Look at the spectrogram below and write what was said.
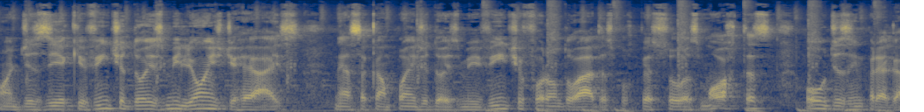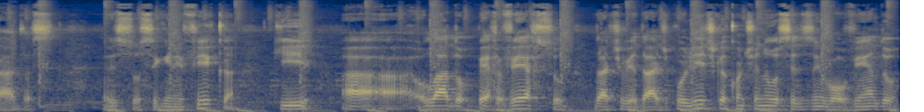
onde dizia que 22 milhões de reais nessa campanha de 2020 foram doadas por pessoas mortas ou desempregadas. Isso significa que a, o lado perverso da atividade política continua se desenvolvendo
